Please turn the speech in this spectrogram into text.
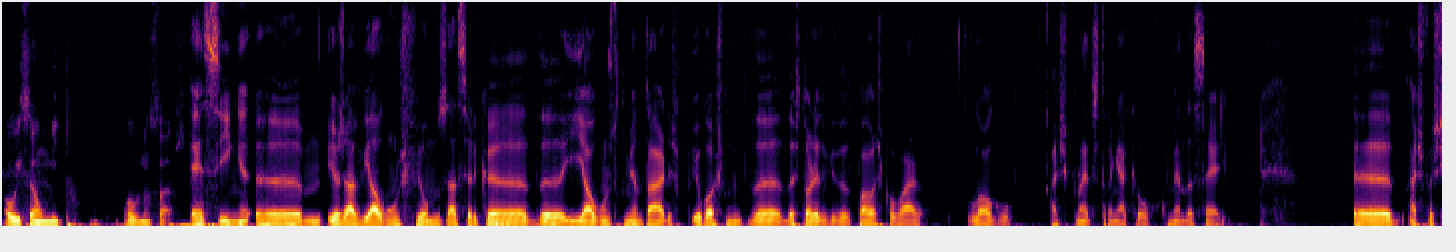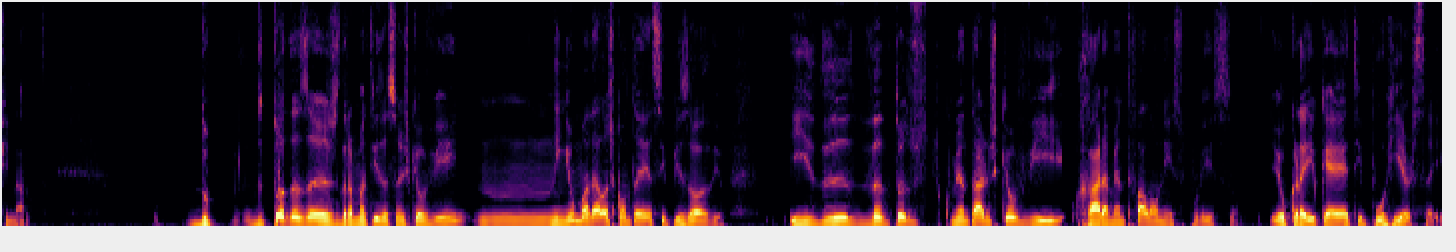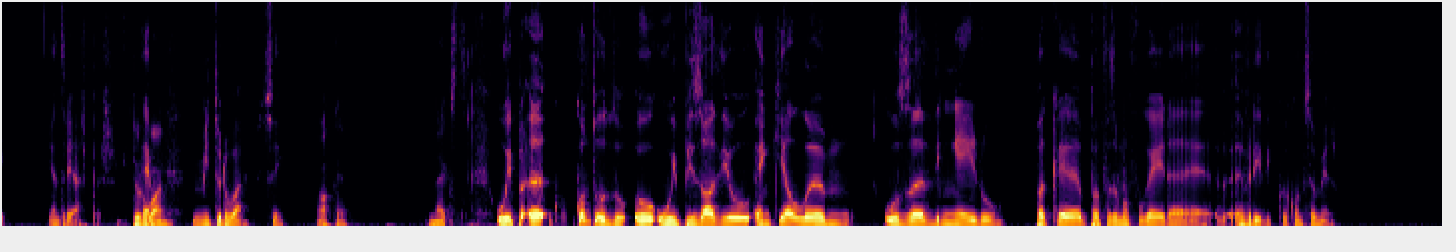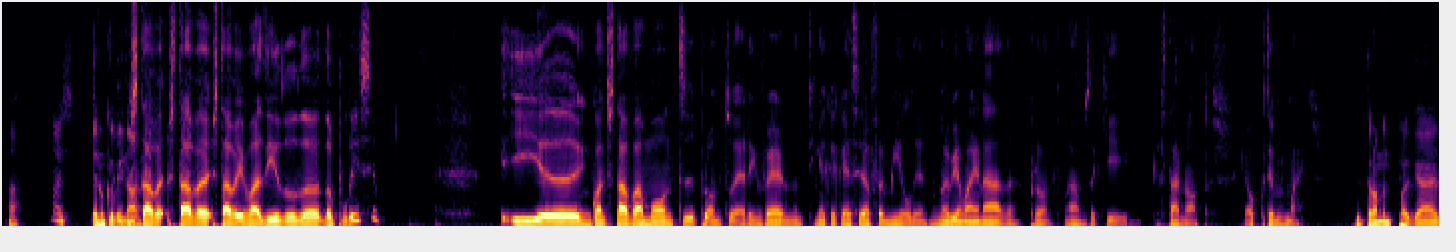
Ou isso é um mito? Ou não sabes? É assim, hum, eu já vi alguns filmes acerca de. e alguns documentários. Eu gosto muito da, da história de vida de Pablo Escobar. Logo, acho que não é de estranhar que eu recomendo a série. Hum, acho fascinante. Do- de todas as dramatizações que eu vi, hum, nenhuma delas conta esse episódio. E de, de todos os documentários que eu vi, raramente falam nisso. Por isso, eu creio que é tipo hearsay, entre aspas. Mito urbano? Mito urbano, sim. Ok. Next. O eh, contudo, o, o episódio em que ele hum, usa dinheiro para, que, para fazer uma fogueira é, é verídico, aconteceu mesmo. Ah, nice. Eu nunca vi nada. Estava, estava, estava invadido da, da polícia E eh, enquanto estava a monte, pronto, era inverno, tinha que aquecer a família, não havia mais nada. Pronto, vamos aqui gastar notas, que é o que temos mais. Literalmente pagar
